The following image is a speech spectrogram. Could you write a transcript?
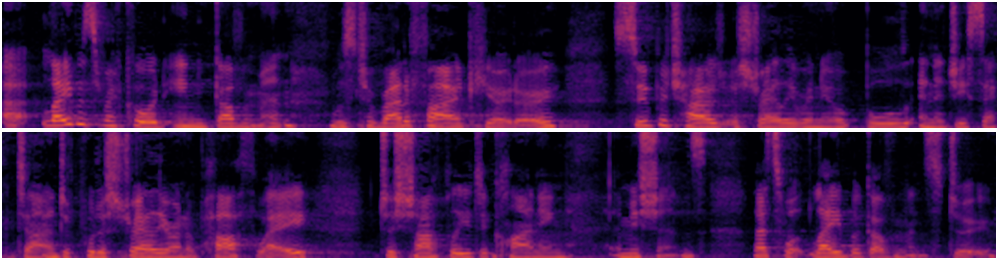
uh, Labor's record in government was to ratify Kyoto, supercharge Australia's renewable energy sector and to put Australia on a pathway to sharply declining emissions. That's what Labor governments do.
